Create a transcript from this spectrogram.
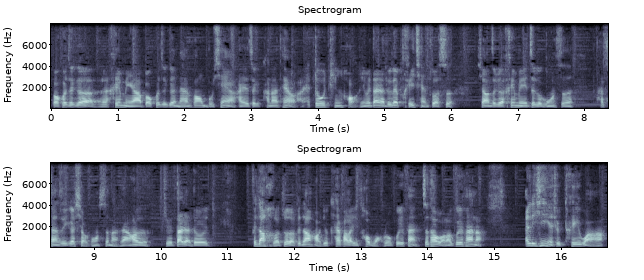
包括这个呃黑莓啊，包括这个南方无线啊，还有这个康纳泰尔，哎，都挺好，因为大家都在赔钱做事。像这个黑莓这个公司还算是一个小公司呢，然后就大家都非常合作的非常好，就开发了一套网络规范。这套网络规范呢，爱立信也去推广啊。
